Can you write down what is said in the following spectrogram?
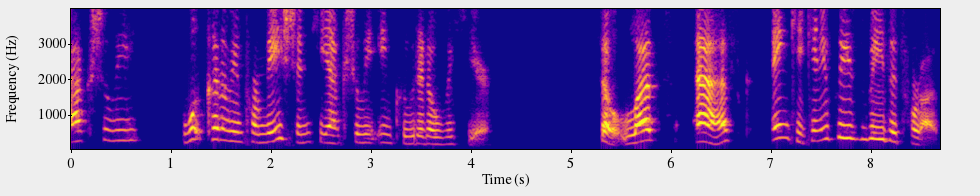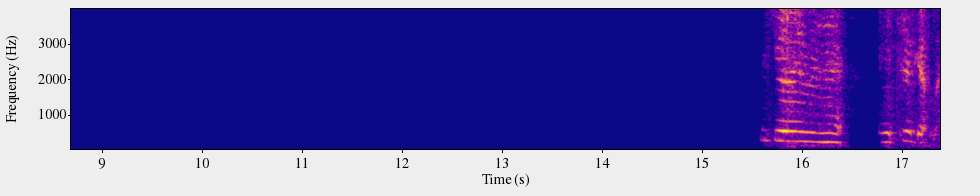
actually, what kind of information he actually included over here. So let's ask, Enki, can you please read it for us? Give me a minute. I need to get my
